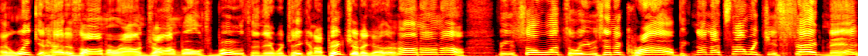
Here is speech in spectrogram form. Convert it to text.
and Lincoln had his arm around John Wilkes Booth and they were taking a picture together. No, no, no. I mean, so what? So he was in a crowd. No, that's not what you said, man.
